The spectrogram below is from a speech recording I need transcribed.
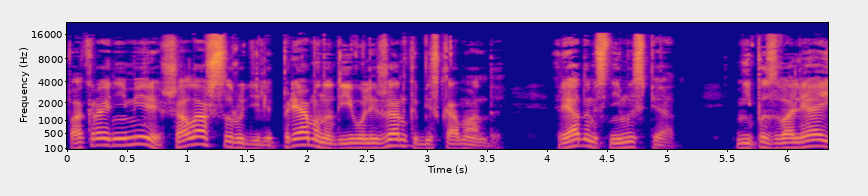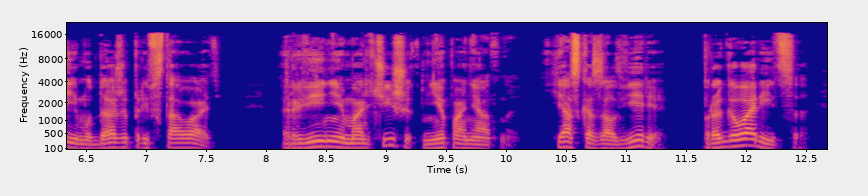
По крайней мере, шалаш соорудили прямо над его лежанкой без команды. Рядом с ним и спят, не позволяя ему даже привставать. Рвение мальчишек мне понятно. Я сказал Вере проговориться –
